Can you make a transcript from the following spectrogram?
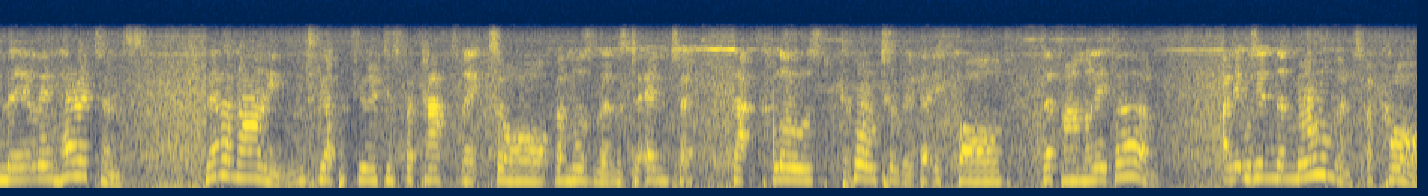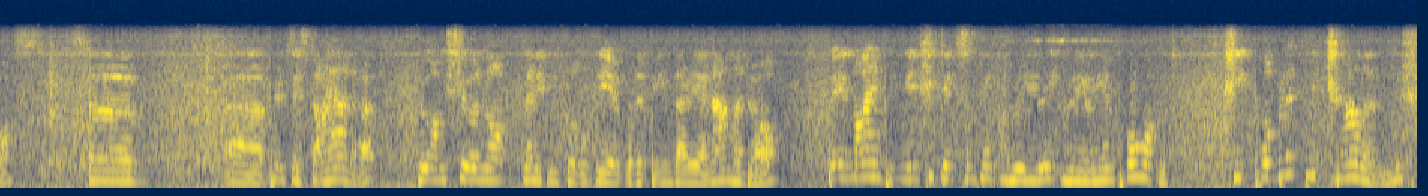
male inheritance. Never mind the opportunities for Catholics or for Muslims to enter that closed coterie that is called the family firm. And it was in the moment, of course, of uh, Princess Diana, who I'm sure not many people here would have been very enamoured of, but in my opinion she did something really, really important. She publicly challenged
